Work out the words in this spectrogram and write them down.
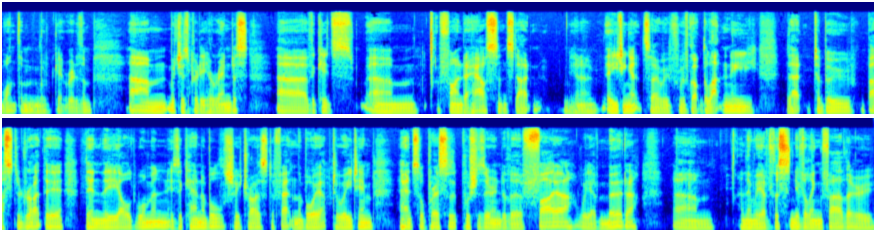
want them. We'll get rid of them, um, which is pretty horrendous. Uh, the kids um, find a house and start, you know, eating it. So we've we've got gluttony, that taboo busted right there. Then the old woman is a cannibal. She tries to fatten the boy up to eat him. Hansel presses, pushes her into the fire. We have murder. Um, and then we have the snivelling father who,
